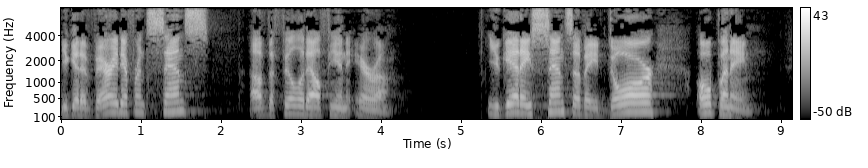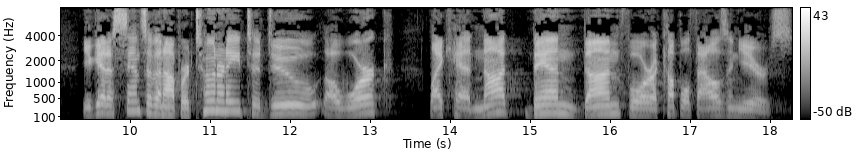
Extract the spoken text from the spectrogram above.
You get a very different sense of the Philadelphian era. You get a sense of a door opening. You get a sense of an opportunity to do a work like had not been done for a couple thousand years.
